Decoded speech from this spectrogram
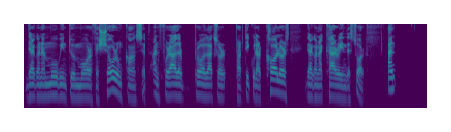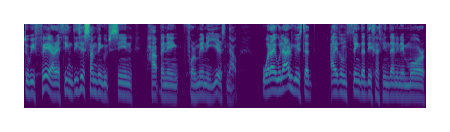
they are going to move into more of a showroom concept, and for other products or particular colors, they are going to carry in the store. And to be fair, I think this is something we've seen happening for many years now. What I will argue is that I don't think that this has been done in a more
